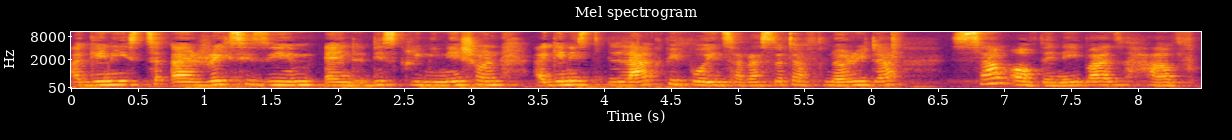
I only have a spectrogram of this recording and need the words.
against uh, racism and discrimination against black people in Sarasota, Florida, some of the neighbors have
